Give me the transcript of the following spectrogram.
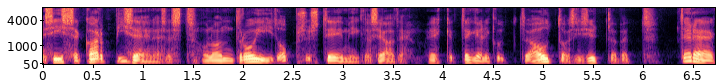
siis see karp iseenesest on Android opsüsteemiga seade ehk et tegelikult auto siis ütleb, et tere,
